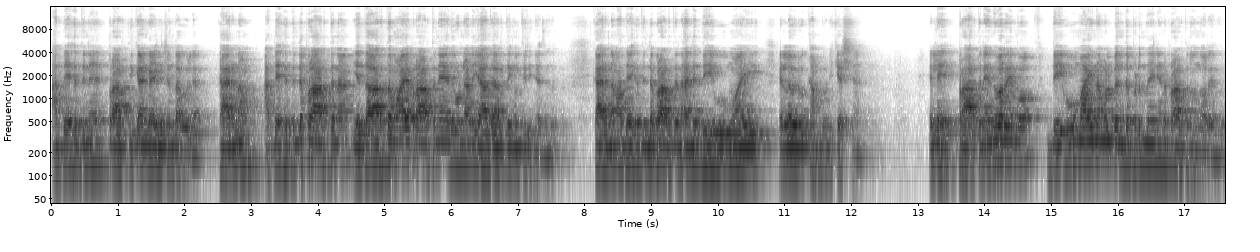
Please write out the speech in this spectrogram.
അദ്ദേഹത്തിന് പ്രാർത്ഥിക്കാൻ കഴിഞ്ഞിട്ടുണ്ടാവില്ല. കാരണം അദ്ദേഹത്തിന്റെ പ്രാർത്ഥന യഥാർത്ഥമായ പ്രാർത്ഥന ആയതുകൊണ്ടാണ് യാഥാർത്ഥ്യങ്ങൾ തിരിഞ്ഞറിഞ്ഞത് കാരണം അദ്ദേഹത്തിന്റെ പ്രാർത്ഥന തന്റെ ദൈവവുമായി ഉള്ള ഒരു കമ്മ്യൂണിക്കേഷൻ അല്ലേ? പ്രാർത്ഥന എന്ന് പറയുമ്പോൾ ദൈവവുമായി നമ്മൾ ബന്ധപ്പെടുന്നതിനെയാണ് പ്രാർത്ഥന എന്ന് പറയുന്നത്.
